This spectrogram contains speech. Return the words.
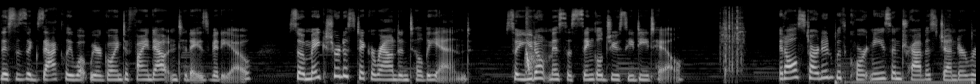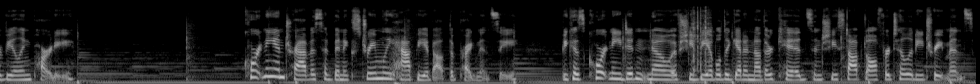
This is exactly what we are going to find out in today's video, so make sure to stick around until the end, so you don't miss a single juicy detail. It all started with Kourtney's and Travis' gender revealing party. Kourtney and Travis have been extremely happy about the pregnancy, because Kourtney didn't know if she'd be able to get another kid since she stopped all fertility treatments,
